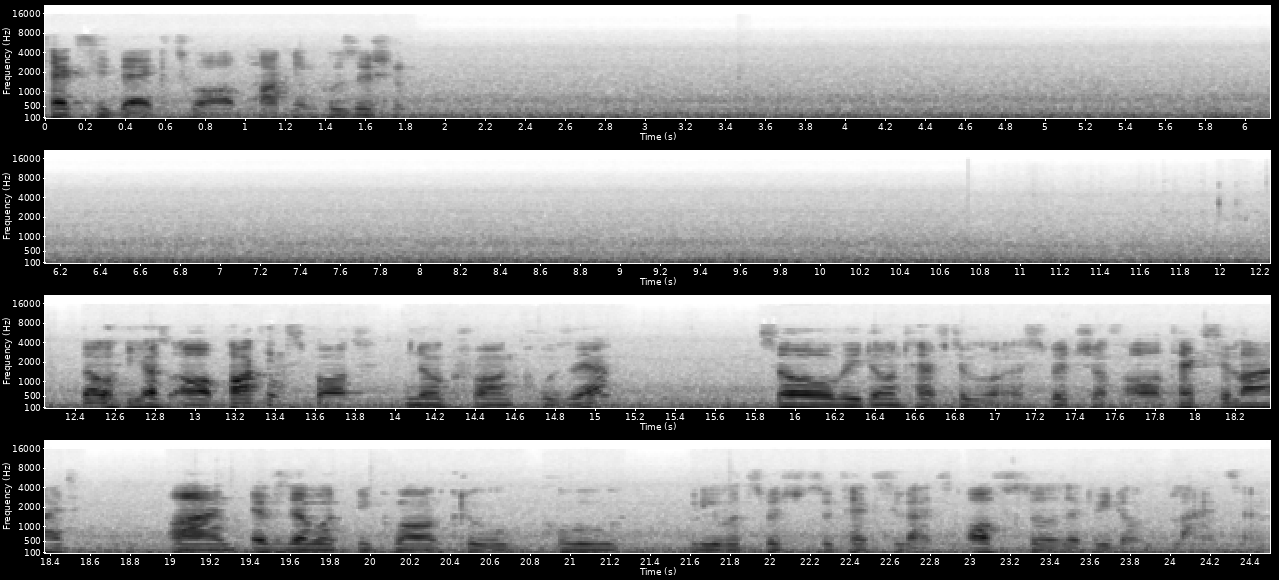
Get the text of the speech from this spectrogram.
taxi back to our parking position. So here's our parking spot, no crew there. So we don't have to uh, switch off our taxi light. And if there would be ground crew, crew, we would switch the taxi lights off so that we don't blind them.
